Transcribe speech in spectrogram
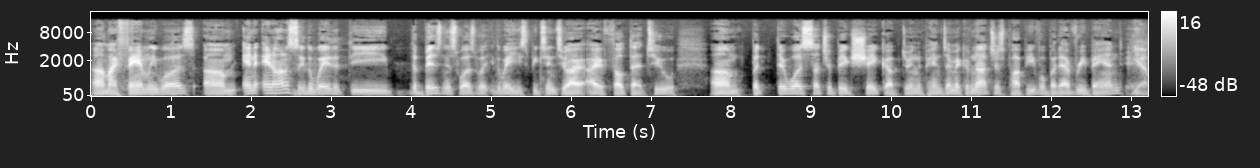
uh, my family was, um, and and honestly, the way that the the business was, what the way he speaks into, I, I felt that too. Um, but there was such a big shakeup during the pandemic of not just Pop Evil, but every band. Yeah.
